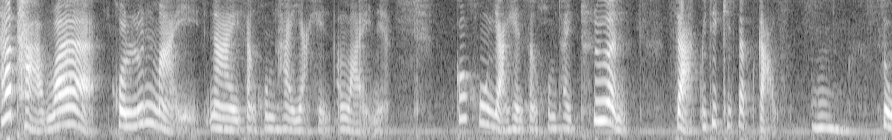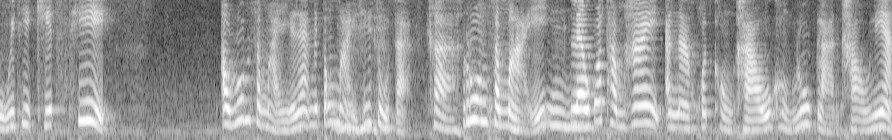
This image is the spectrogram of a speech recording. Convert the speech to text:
ถ้าถามว่าคนรุ่นใหม่ในสังคมไทยอยากเห็นอะไรเนี่ยก็คงอยากเห็นสังคมไทยเคลื่อนจากวิธีคิดแบบเก่าอืม สู่วิธีคิดที่เอาร่วมสมัยก็ได้ไม่ต้องใหม่ที่สุดอะค่ะร่วมสมัยอืมแล้วก็ทำให้อนาคตของเขาของลูกหลานเขาเนี่ย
